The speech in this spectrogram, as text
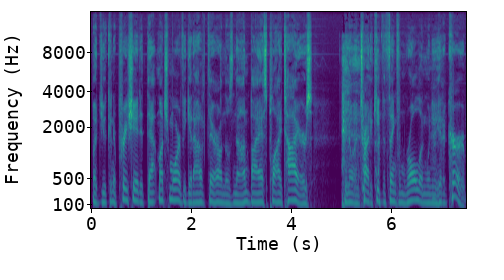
but you can appreciate it that much more if you get out there on those non-bias ply tires, you know, and try to keep the thing from rolling when you hit a curb.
